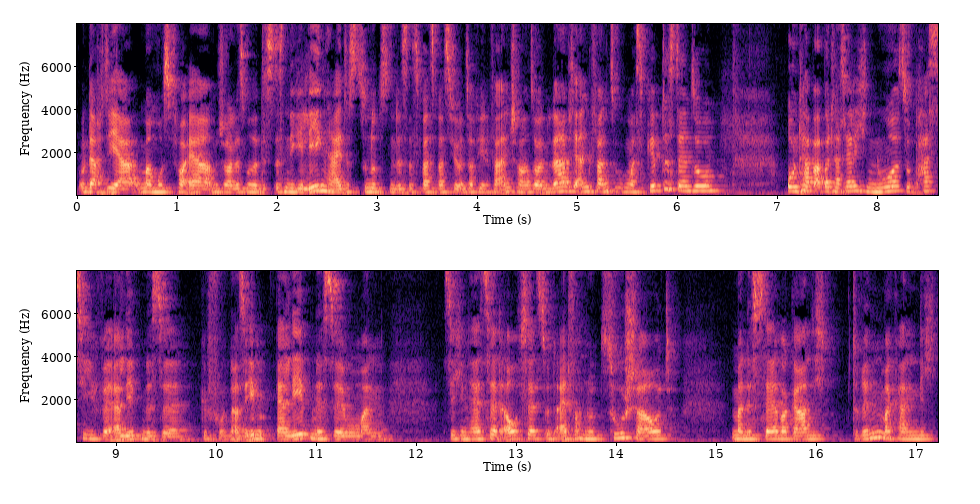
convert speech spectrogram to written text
Und dachte, ja, man muss VR im Journalismus, das ist eine Gelegenheit, das zu nutzen, das ist was, was wir uns auf jeden Fall anschauen sollten. Und dann habe ich angefangen zu gucken, was gibt es denn so? Und habe aber tatsächlich nur so passive Erlebnisse gefunden. Also eben Erlebnisse, wo man sich ein Headset aufsetzt und einfach nur zuschaut. Man ist selber gar nicht drin, man kann nicht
